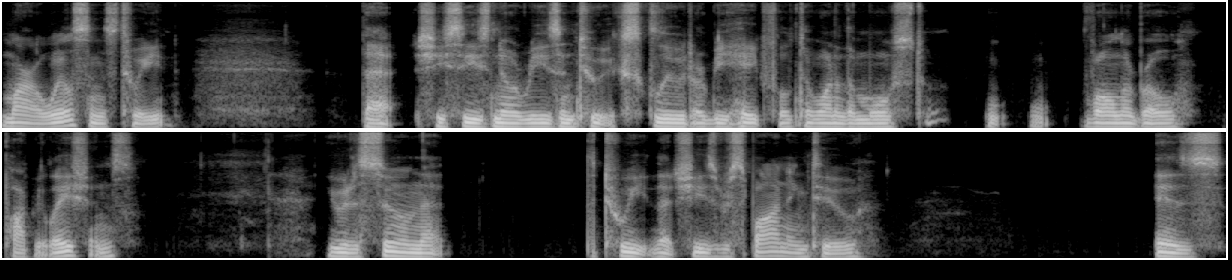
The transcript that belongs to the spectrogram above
Mara Wilson's tweet, that she sees no reason to exclude or be hateful to one of the most vulnerable populations, you would assume that the tweet that she's responding to is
